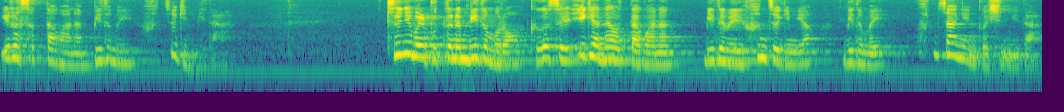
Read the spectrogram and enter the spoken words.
일어섰다고 하는 믿음의 흔적입니다. 주님을 붙드는 믿음으로 그것을 이겨내었다고 하는 믿음의 흔적이며 믿음의 훈장인 것입니다.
